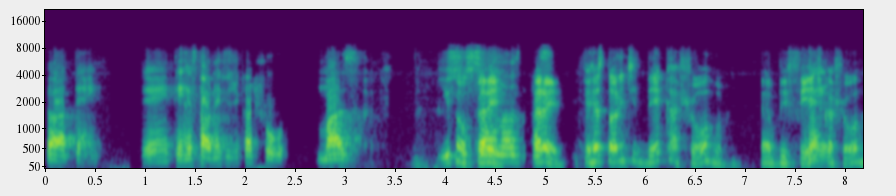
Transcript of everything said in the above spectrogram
Ah, tem. Tem, tem restaurantes de cachorro. Mas isso não, são aí, nas. Peraí, restaurante de cachorro? É o buffet Tem. de cachorro?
